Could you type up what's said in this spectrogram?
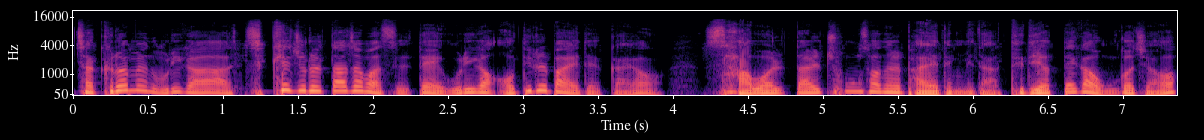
자, 그러면 우리가 스케줄을 따져봤을 때 우리가 어디를 봐야 될까요? 4월 달 총선을 봐야 됩니다. 드디어 때가 온 거죠.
